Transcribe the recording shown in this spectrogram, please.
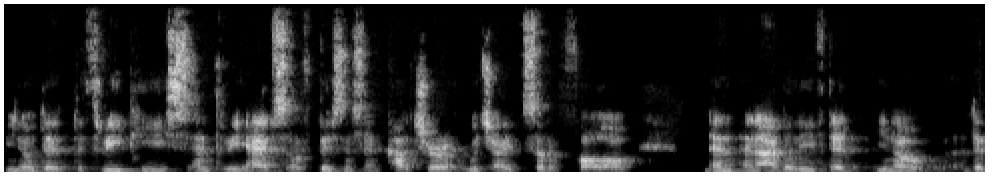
you know the the three P's and three F's of business and culture, which I sort of follow. And and I believe that you know the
